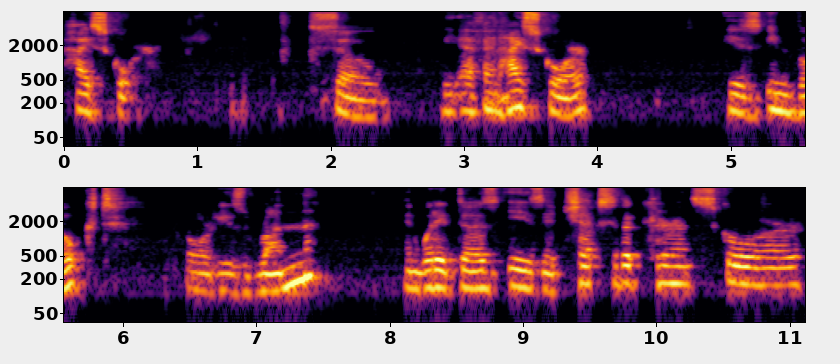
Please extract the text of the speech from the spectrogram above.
high score. So the fn high score is invoked or is run, and what it does is it checks the current score,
